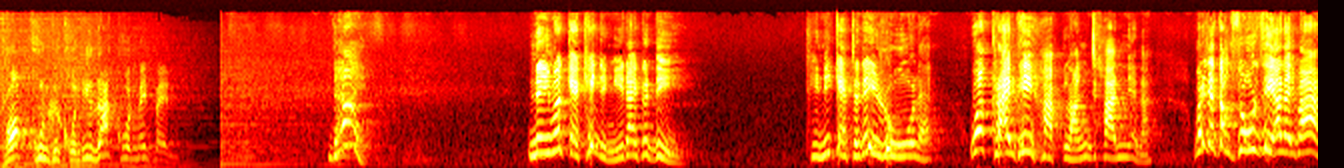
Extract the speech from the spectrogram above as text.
เพราะคุณคือคนที่รักคนไม่เป็น ได้ ในเมื่อแกคิดอย่างนี้ได้ก็ดี ทีนี้แกจะได้รู้แล้วว่าใครที่หักหลังฉันเนี่ยนะมันจะต้องสูญเสียอะไรบ้าง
